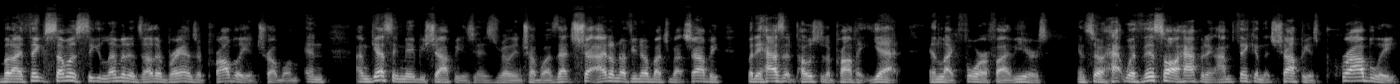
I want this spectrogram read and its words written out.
But I think some of Sea Limited's other brands are probably in trouble, and I'm guessing maybe Shopee is, is really in trouble. As that, I don't know if you know much about Shopee, but it hasn't posted a profit yet in like four or five years. And so ha- with this all happening, I'm thinking that Shopee is probably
